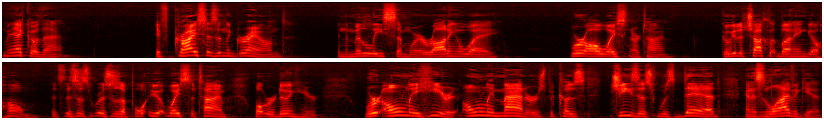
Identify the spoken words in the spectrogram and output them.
Let me echo that. If Christ is in the ground in the Middle East somewhere, rotting away, we're all wasting our time. Go get a chocolate bunny and go home. This, this, is, this is a waste of time, what we're doing here. We're only here. It only matters because Jesus was dead and is alive again.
